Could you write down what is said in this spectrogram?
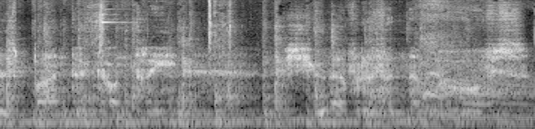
is bandit country. Shoot everything that moves.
